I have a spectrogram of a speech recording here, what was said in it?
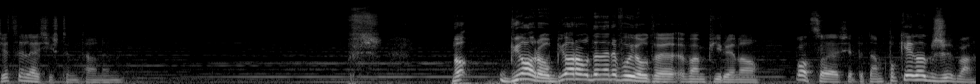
Gdzie ty lecisz tym tanem? Psz. No, biorą, biorą, denerwują te wampiry, no. Po co ja się pytam? Pokiego grzyba?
